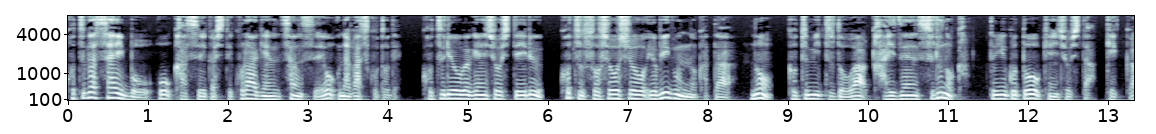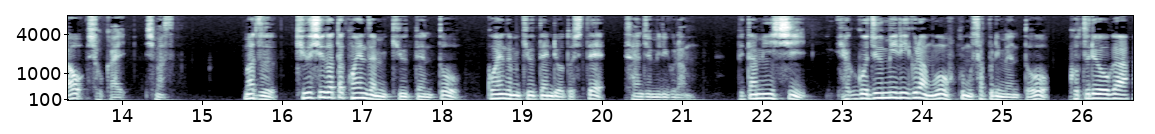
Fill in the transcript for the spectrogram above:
骨芽細胞を活性化してコラーゲン酸性を促すことで、骨量が減少している骨粗鬆症予備軍の方の骨密度は改善するのかということを検証した結果を紹介します。まず、吸収型コエンザミ Q10 とコエンザミ Q10 量として 30mg、ビタミン C150mg を含むサプリメントを骨量が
